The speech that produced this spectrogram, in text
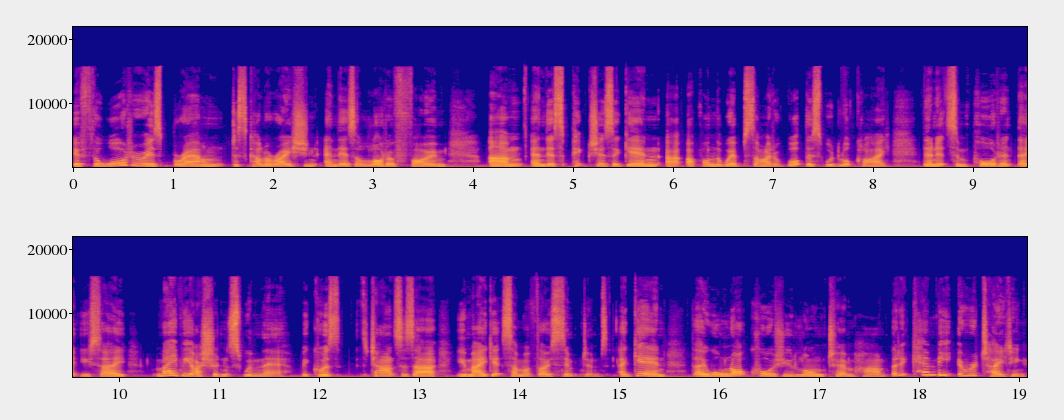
If the water is brown discoloration and there's a lot of foam, um, and there's pictures again uh, up on the website of what this would look like, then it's important that you say, maybe I shouldn't swim there because the chances are you may get some of those symptoms. Again, they will not cause you long term harm, but it can be irritating.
